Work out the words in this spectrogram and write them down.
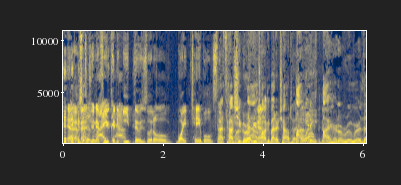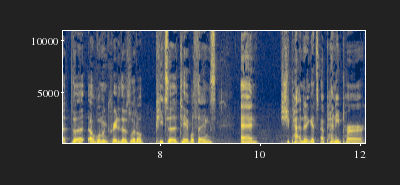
Yeah, imagine if lie you could down. eat those little white tables. that That's how come she grew up. Yeah. You're talking about her childhood. I Yeah. want to. I heard a rumor that the a woman created those little pizza table things, and she patented it and gets a penny per.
